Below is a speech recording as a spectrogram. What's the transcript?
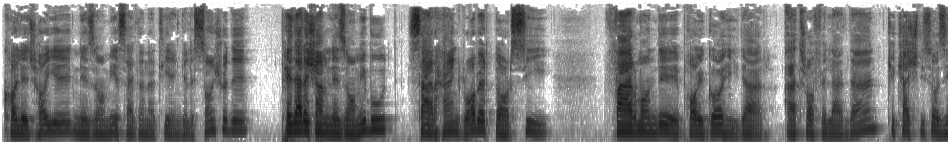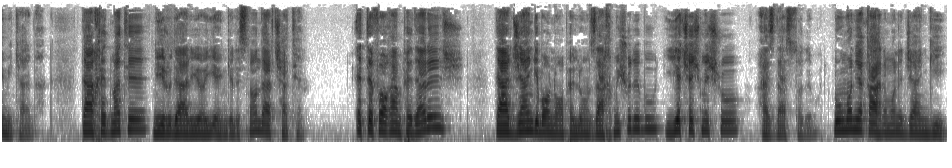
کالج های نظامی سلطنتی انگلستان شده. پدرش هم نظامی بود. سرهنگ رابرت دارسی فرمانده پایگاهی در اطراف لندن که کشتی سازی می‌کردن در خدمت نیرو دریایی انگلستان در چتم اتفاقا پدرش در جنگ با ناپلون زخمی شده بود. یه چشمش رو از دست داده بود. به عنوان یه قهرمان جنگی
